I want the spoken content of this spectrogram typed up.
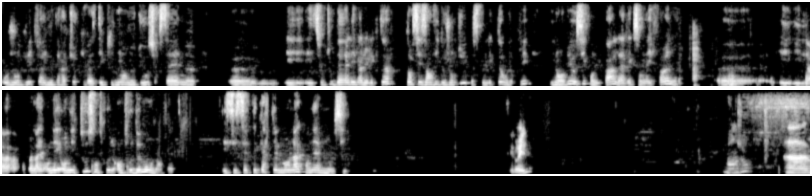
aujourd'hui de faire une littérature qui va se décliner en audio, sur scène, euh, et, surtout d'aller vers le lecteur dans ses envies d'aujourd'hui, parce que le lecteur aujourd'hui, il a envie aussi qu'on lui parle avec son iPhone. Euh, et on, est, tous entre, entre deux mondes, en fait. Et c'est cet écartèlement-là qu'on aime, nous aussi. Séverine Bonjour. Euh,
